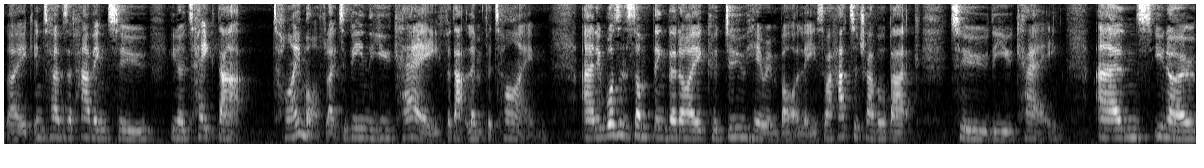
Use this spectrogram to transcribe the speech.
like in terms of having to, you know, take that time off, like to be in the UK for that length of time. And it wasn't something that I could do here in Bali. So I had to travel back to the UK. And, you know,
